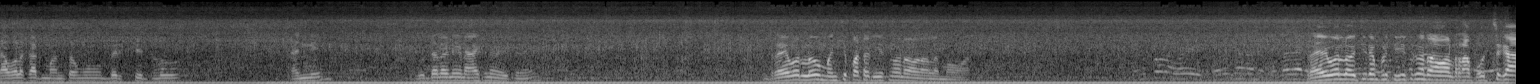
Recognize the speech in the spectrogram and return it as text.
డబల్ కట్ మంచము బెడ్షీట్లు అన్నీ గుడ్డలన్నీ నాశనం అయిపోయినాయి. డ్రైవర్లు మంచి పట్ట తీసుకొని రావాలి మామ డ్రైవర్లు వచ్చినప్పుడు తీసుకొని రావాలి రా బొచ్చుగా.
